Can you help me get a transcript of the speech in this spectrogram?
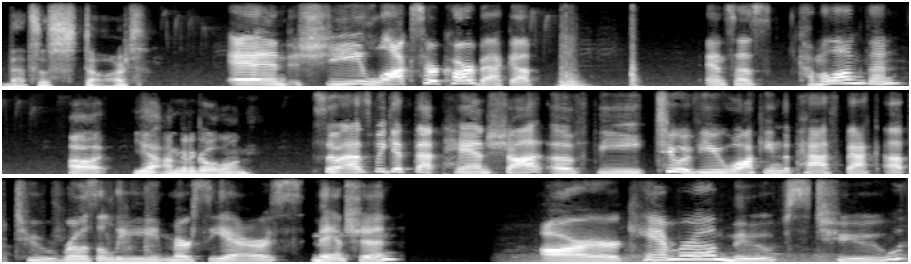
That's a start. And she locks her car back up and says, Come along then. Uh, yeah, I'm gonna go along. So, as we get that pan shot of the two of you walking the path back up to Rosalie Mercier's mansion, our camera moves to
